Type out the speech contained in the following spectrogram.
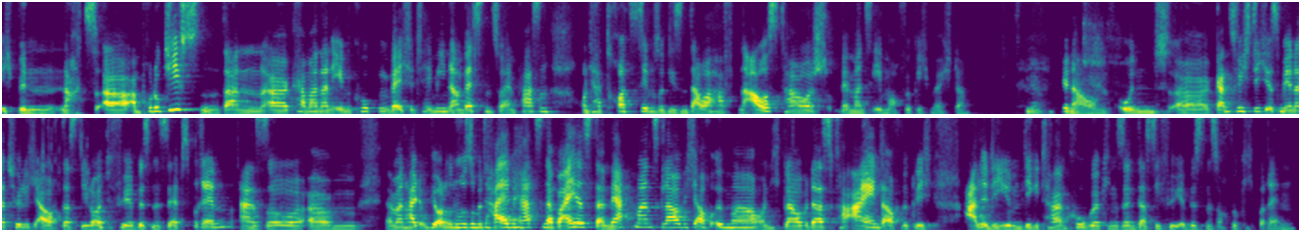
ich bin nachts äh, am produktivsten. Dann äh, kann man dann eben gucken, welche Termine am besten zu einem passen und hat trotzdem so diesen dauerhaften Austausch, wenn man es eben auch wirklich möchte. Ja. Genau. Und äh, ganz wichtig ist mir natürlich auch, dass die Leute für ihr Business selbst brennen. Also ähm, wenn man halt irgendwie auch nur so mit halbem Herzen dabei ist, dann merkt man es, glaube ich, auch immer. Und ich glaube, das vereint auch wirklich alle, die im digitalen Coworking sind, dass sie für ihr Business auch wirklich brennen.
